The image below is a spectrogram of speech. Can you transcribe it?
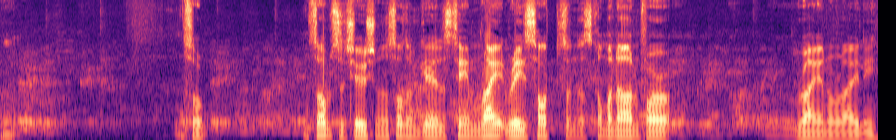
Uh, so, substitution on Southern Gaels team. Right, Reese Hudson is coming on for Ryan O'Reilly.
